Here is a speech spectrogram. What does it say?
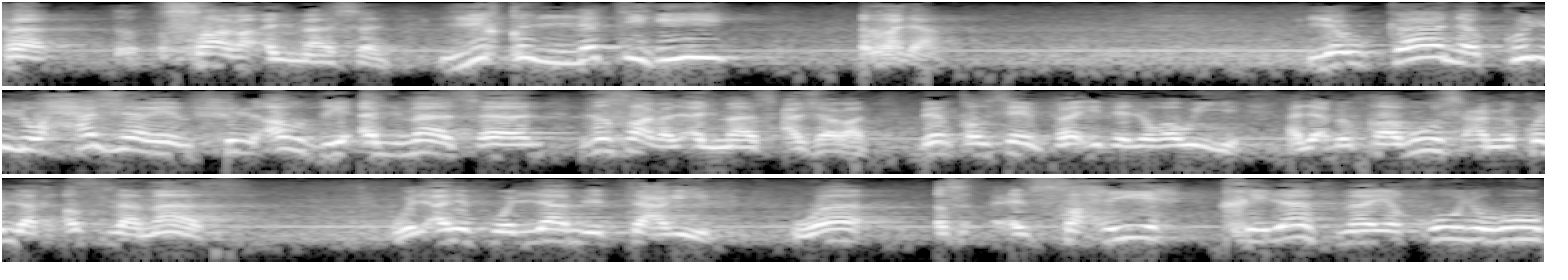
فصار ألماسا لقلته غلا لو كان كل حجر في الأرض ألماسا لصار الألماس حجرا. بين قوسين فائدة لغوية. هلأ بالقاموس عم يقول لك أصل ماس. والألف واللام للتعريف والصحيح خلاف ما يقوله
